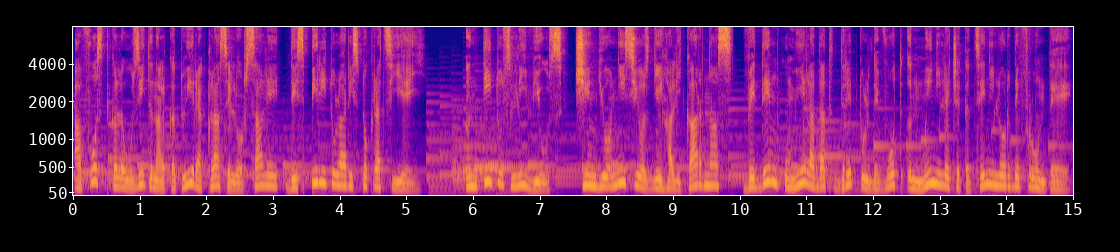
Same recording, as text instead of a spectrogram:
a fost călăuzit în alcătuirea claselor sale de spiritul aristocrației. În Titus Livius și în Dionisios din Halicarnas vedem cum el a dat dreptul de vot în mâinile cetățenilor de frunte,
